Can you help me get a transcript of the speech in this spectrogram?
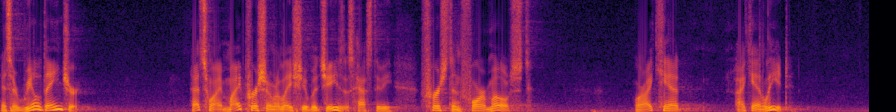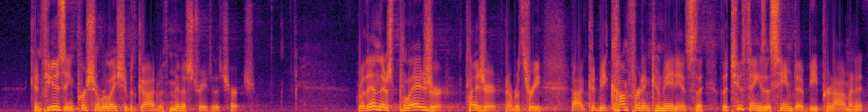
It's a real danger. That's why my personal relationship with Jesus has to be first and foremost, or I can't, I can't lead. Confusing personal relationship with God with ministry to the church. Well, then there's pleasure. Pleasure, number three, uh, could be comfort and convenience. The, the two things that seem to be predominant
